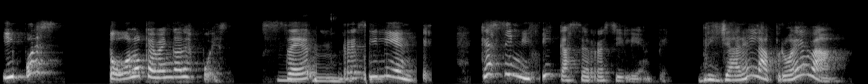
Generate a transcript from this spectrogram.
y pues todo lo que venga después. Ser resiliente. ¿Qué significa ser resiliente? Brillar en la prueba.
